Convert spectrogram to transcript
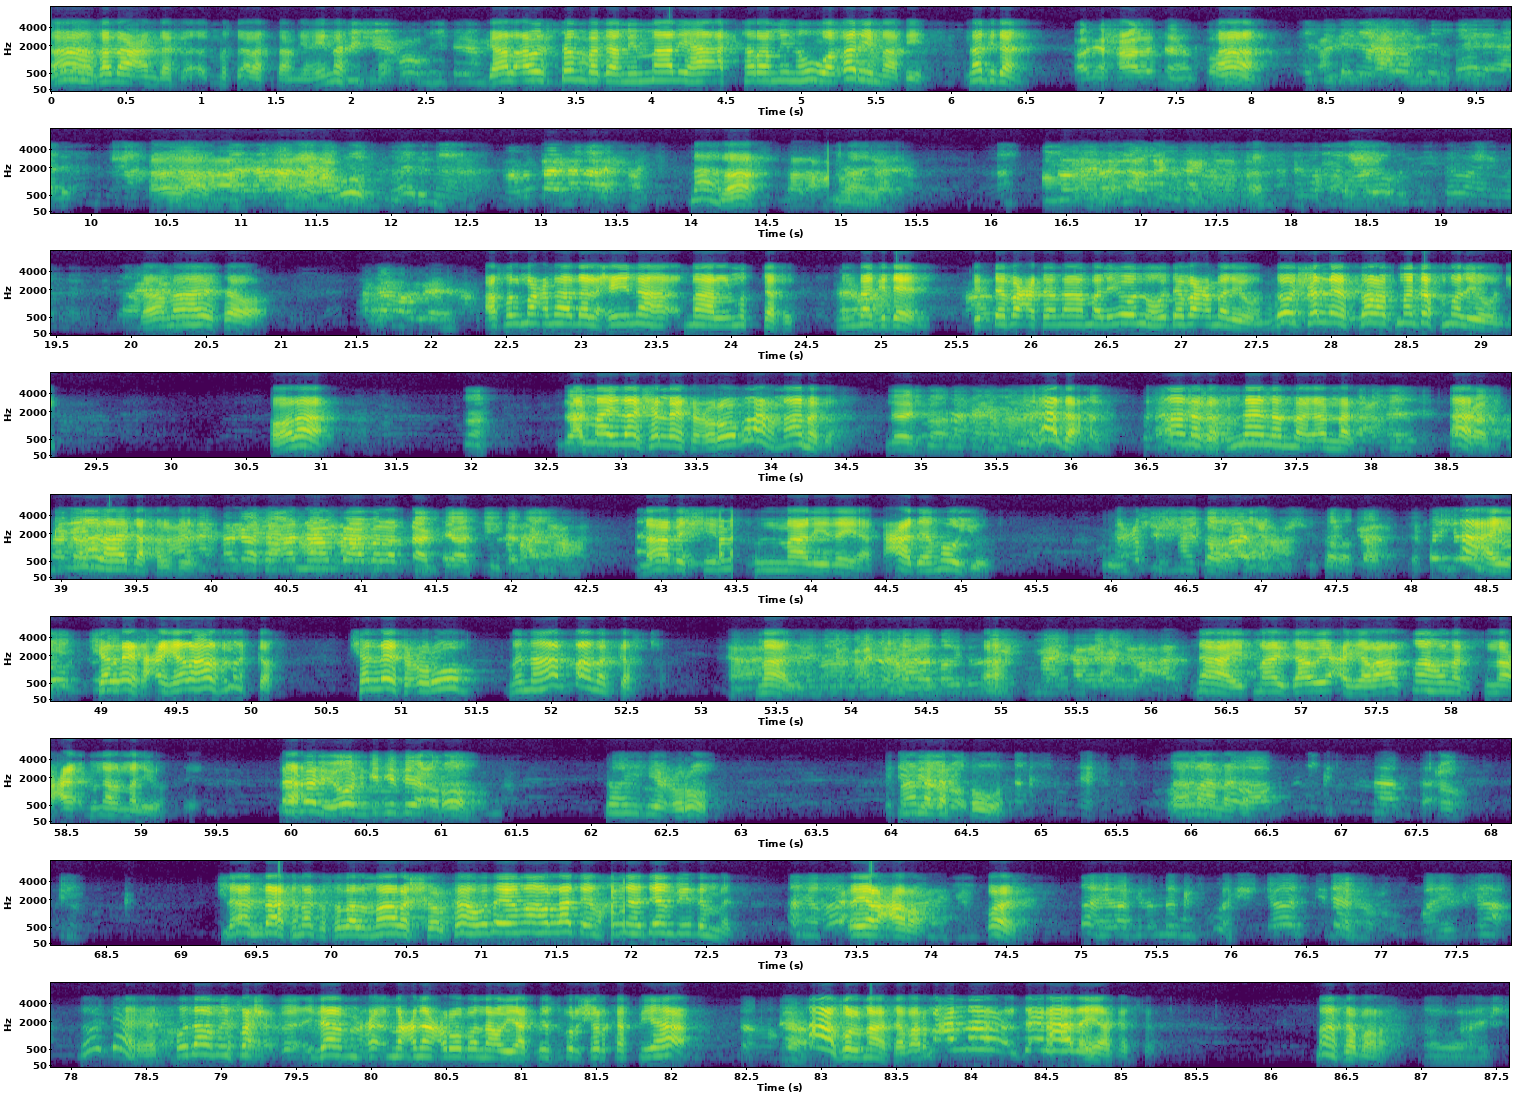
ما خذا عندك. المسألة الثانية هي نفس قال أو استنفق من مالها أكثر منه وغرم فيه. نقدا هذه حال إنها آه. لا لا ما هي لا ما هي سوا أصل معنى هذا الحين مال متفق من نقدين قد دفعت أنا مليون وهو دفع مليون. لو شليت صارت نقص مليوني. ولا أما إذا شليت عروض لا ما نقص. ليش ما نقص؟ هذا. ما نقص منين النقص ما لها دخل فيه نقص عنها مقابل النقد يا سيدي ما بشي من مالي ذيك عادة موجود. لا شليت عشرة ألف نقص شليت عروض منها ما نقصت مالي نايف ما يساوي عشرة ألف ما هو نقص من المليون. لا. مليون قد في عروض. هي في عروض. ما نقص هو. لا لأن ذاك نقص للمال الشركة وذي ما هو لا دين خدنا دين في ذمتي. ذي العرب. كويس لكن النقد وش؟ جالس يدافع ما هي فيها. لا جايز وده بيصح إذا معنا عروض أنا وياك بيصبر شركة فيها. ما أقول ما سبر. مع أن سعر هذا ياك السعر ما سبر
